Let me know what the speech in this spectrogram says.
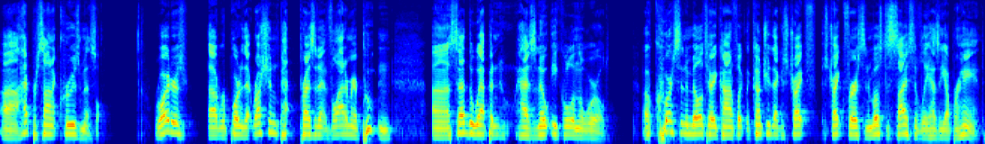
uh, hypersonic cruise missile. Reuters uh, reported that Russian President Vladimir Putin uh, said the weapon has no equal in the world. Of course, in a military conflict, the country that can strike strike first and most decisively has the upper hand.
